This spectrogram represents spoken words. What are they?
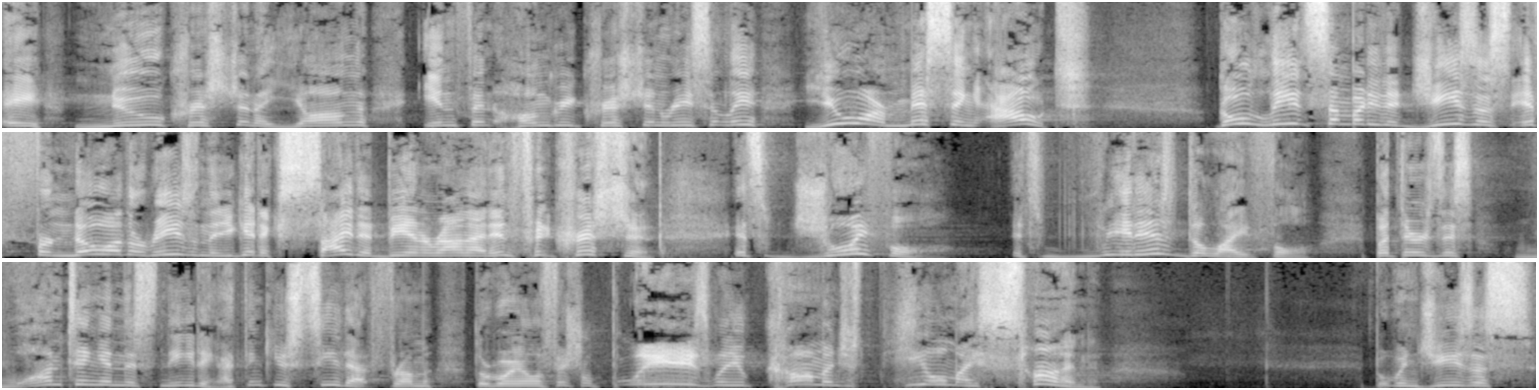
a new Christian, a young, infant, hungry Christian recently, you are missing out. Go lead somebody to Jesus if for no other reason than you get excited being around that infant Christian. It's joyful. It's, it is delightful. But there's this wanting and this needing. I think you see that from the royal official. Please, will you come and just heal my son? But when Jesus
